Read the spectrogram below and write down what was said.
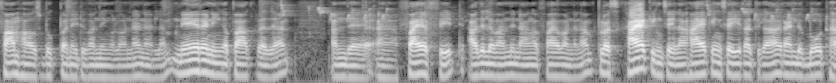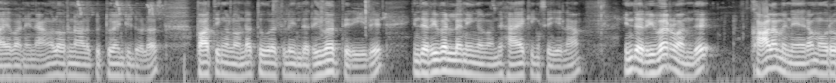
ஃபார்ம் ஹவுஸ் புக் பண்ணிட்டு வந்தீங்களோன்னா நல்ல நேராக நீங்கள் பார்க்குறது தான் அந்த ஃபயர் ஃபீட் அதில் வந்து நாங்கள் ஃபயர் பண்ணலாம். ப்ளஸ் ஹயக்கிங் செய்யலாம். ஹயக்கிங் செய்கிறதுக்காக ரெண்டு போட் ஹயர் பண்ணினாங்க ஒரு நாளுக்கு டுவெண்ட்டி டாலர்ஸ் பார்த்தீங்களோண்டா தூரத்தில் இந்த ரிவர் தெரியுது. இந்த ரிவரில் நீங்கள் வந்து ஹயக்கிங் செய்யலாம். இந்த ரிவர் வந்து காலம நேரம் ஒரு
